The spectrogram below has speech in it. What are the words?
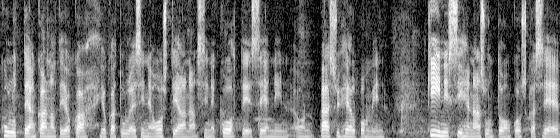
Kuluttajan kannalta, joka, joka tulee sinne ostajana sinne kohteeseen, niin on päässyt helpommin kiinni siihen asuntoon, koska se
